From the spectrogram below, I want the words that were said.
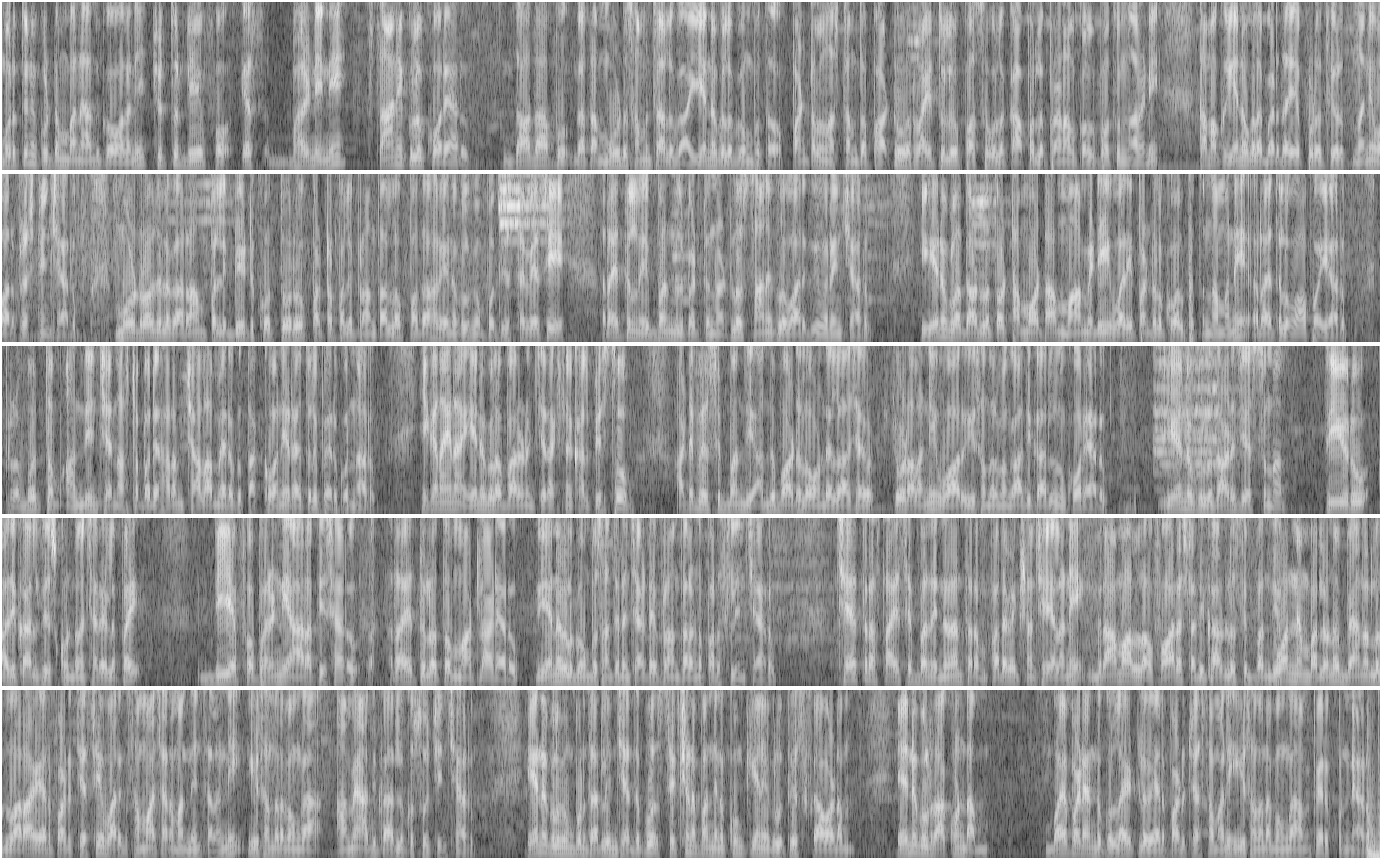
మృతుని కుటుంబాన్ని ఆదుకోవాలని చిత్తూరు డిఎఫ్ఓ ఎస్ భరణిని స్థానికులు కోరారు. దాదాపు గత మూడు సంవత్సరాలుగా ఏనుగుల గుంపుతో పంటల నష్టంతో పాటు రైతులు పశువుల కాపర్లు ప్రాణాలు కోల్పోతున్నారని తమకు ఏనుగుల బెడద ఎప్పుడు తీరుతుందని వారు ప్రశ్నించారు. మూడు రోజులుగా రాంపల్లి బీట్ కొత్తూరు పట్టపల్లి ప్రాంతాల్లో పదహారు ఏనుగుల గుంపు తీసివేసి రైతులను ఇబ్బందులు పెడుతున్నట్లు స్థానికులు వారికి వివరించారు. ఏనుగుల దాడులతో టమోటా మామిడి వరి పంటలు కోల్పోతున్నామని రైతులు వాపోయారు. ప్రభుత్వం అందించే నష్టపరిహారం చాలా మేరకు తక్కువని రైతులు పేర్కొన్నారు. ఇకనైనా ఏనుగుల బారి నుంచి రక్షణ కల్పిస్తూ అటవీ సిబ్బంది అందుబాటులో ఉండేలా చూడాలని వారు ఈ సందర్భంగా అధికారులను కోరారు. ఏనుగులు దాడి చేస్తున్న తీరు అధికారులు తీసుకుంటున్న చర్యలపై డిఎఫ్ భరణి ఆరా తీశారు. రైతులతో మాట్లాడారు. ఏనుగుల గుంపు సంచరించే అటవీ ప్రాంతాలను పరిశీలించారు. క్షేత్రస్థాయి సిబ్బంది నిరంతరం పర్యవేక్షణ చేయాలని గ్రామాల్లో ఫారెస్ట్ అధికారులు సిబ్బంది ఫోన్ నెంబర్లను బ్యానర్ల ద్వారా ఏర్పాటు చేసి వారికి సమాచారం అందించాలని ఈ సందర్భంగా ఆమె అధికారులకు సూచించారు. ఏనుగుల గుంపును తరలించేందుకు శిక్షణ పొందిన కుంకి ఏనుగులు తీసుకురావడం ఏనుగులు రాకుండా భయపడేందుకు లైట్లు ఏర్పాటు చేస్తామని ఈ సందర్భంగా ఆమె పేర్కొన్నారు.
